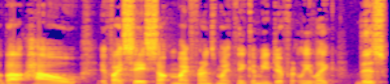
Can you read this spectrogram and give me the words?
about how if I say something, my friends might think of me differently. Like this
